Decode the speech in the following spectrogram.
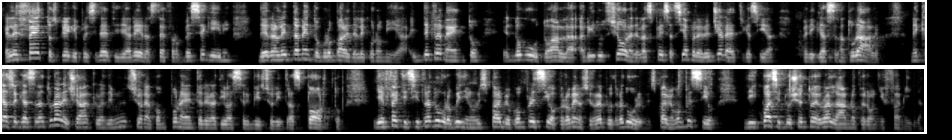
E l'effetto, spiega il presidente di Arera Stefano Besseghini, del rallentamento globale dell'economia. Il decremento è dovuto alla riduzione della spesa sia per l'energia elettrica sia per il gas naturale. Nel caso del gas naturale c'è anche una diminuzione a componente relativa al servizio di trasporto. Gli effetti si traducono quindi in un risparmio complessivo, perlomeno si dovrebbero tradurre un risparmio complessivo di quasi 200 euro all'anno per ogni famiglia.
